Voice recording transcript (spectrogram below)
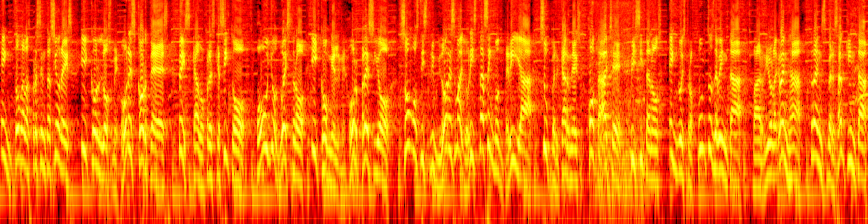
en todas las presentaciones y con los mejores cortes. Pescado fresquecito, pollo nuestro y con el mejor precio. Somos distribuidores mayoristas en Montería. Supercarnes JH Visítanos en nuestros puntos de venta. Barrio La Granja, Transversal Quinta,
